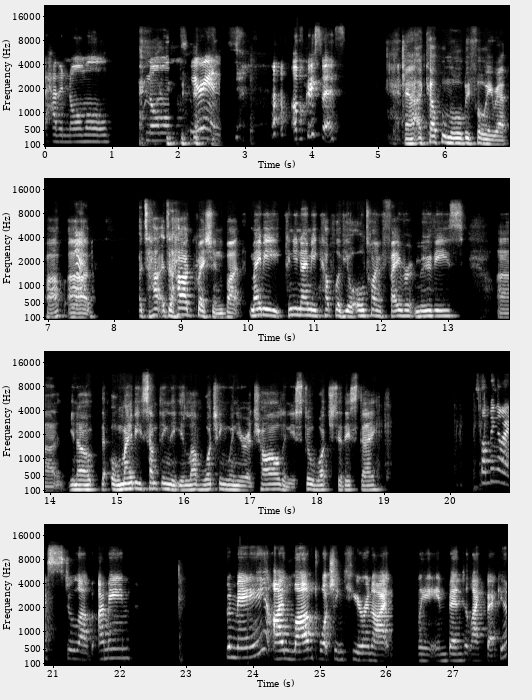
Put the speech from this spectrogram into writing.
have a normal, normal experience of Christmas. Uh, a couple more before we wrap up. Uh, it's, hard, it's a hard question, but maybe can you name me a couple of your all-time favorite movies? Uh, you know, or maybe something that you love watching when you're a child and you still watch to this day. Something I still love. I mean, for me, I loved watching Keira Knightley in Bend It Like Beckham.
